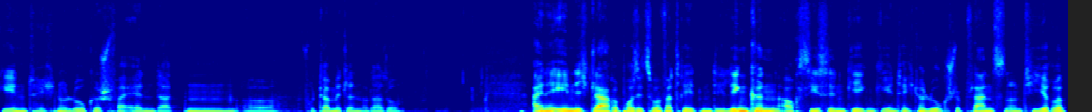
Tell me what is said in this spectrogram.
gentechnologisch veränderten äh, Futtermitteln oder so. Eine ähnlich klare Position vertreten die Linken. Auch sie sind gegen gentechnologische Pflanzen und Tiere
